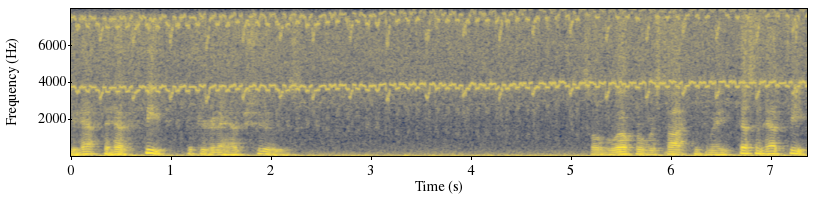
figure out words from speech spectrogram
you have to have feet if you're going to have shoes. So whoever was talking to me doesn't have feet.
